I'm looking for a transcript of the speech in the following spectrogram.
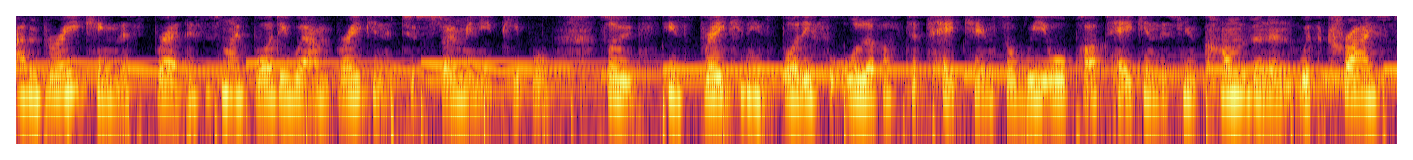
i'm breaking this bread this is my body where i'm breaking it to so many people so he's breaking his body for all of us to take in so we all partake in this new covenant with christ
